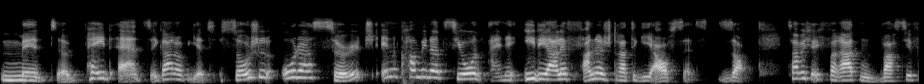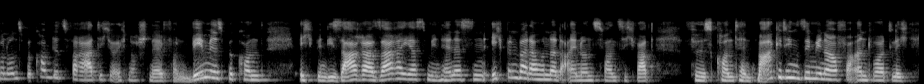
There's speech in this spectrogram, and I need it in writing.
mit äh, Paid Ads, egal ob jetzt Social oder Search, in Kombination eine ideale Funnel-Strategie aufsetzt. So, jetzt habe ich euch verraten, was ihr von uns bekommt. Jetzt verrate ich euch noch schnell, von wem ihr es bekommt. Ich bin die Sarah, Sarah Jasmin Hennessen. Ich bin bei der 121 Watt fürs Content Marketing Seminar verantwortlich.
